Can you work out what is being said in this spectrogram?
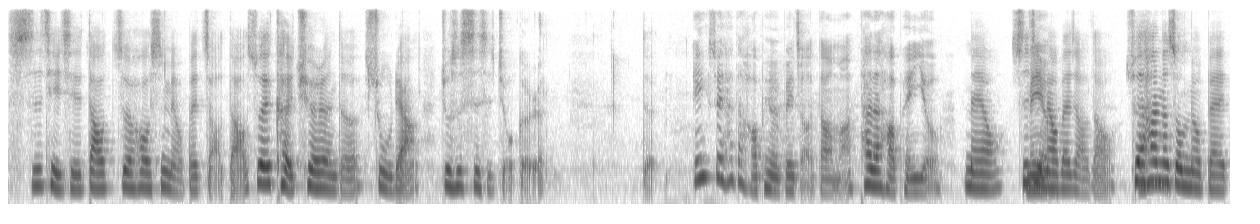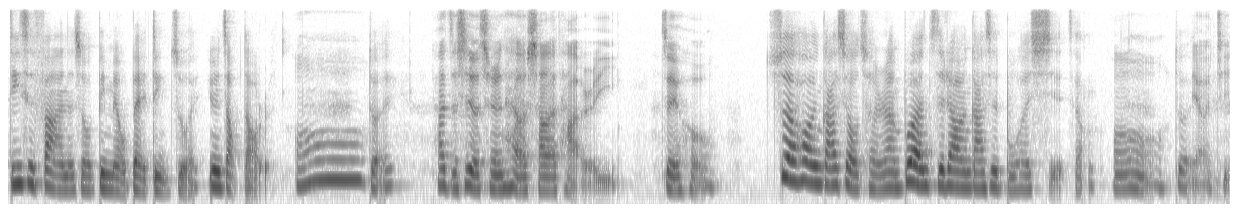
尸体，其实到最后是没有被找到，所以可以确认的数量就是四十九个人。对，诶，所以他的好朋友被找到吗？他的好朋友。没有尸体没有被找到，所以他那时候没有被第一次犯案的时候并没有被定罪，因为找不到人。哦，对，他只是有承认他有杀了他而已。最后，最后应该是有承认，不然资料应该是不会写这样。哦，对，了解。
